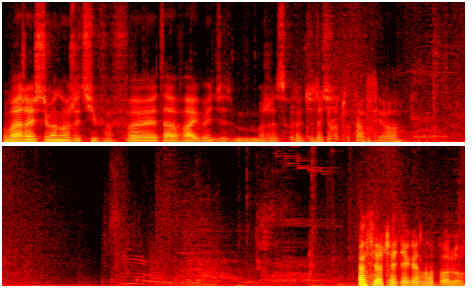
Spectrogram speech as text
Uważaj, Szymon, może ci w, w, ta waj będzie może schodzić. Tutaj nie ma tu Casio. Casio raczej nie gra na bolu.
